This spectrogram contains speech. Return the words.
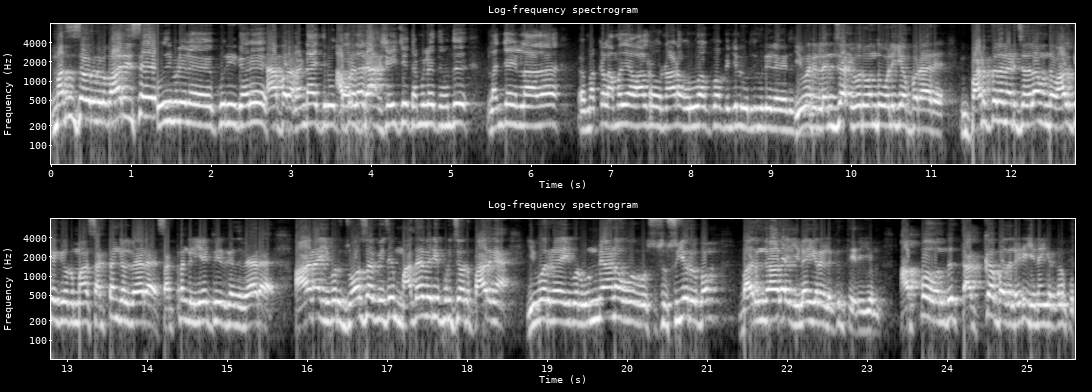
மருதுசவர்கள் வாரிசு. உறுதிமொழியில கூறியிருக்காரு. அப்புறம் ரெண்டாயிரத்தி இருபத்தி ஜெயிச்சு தமிழகத்தை வந்து லஞ்சம் இல்லாத மக்கள் அமைதியா வாழ்ற ஒரு நாடை உருவாக்கும் அப்படின்னு சொல்லி உறுதிமொழியில இவர் லஞ்சா இவர் வந்து ஒழிக்க போறாரு. படத்துல நடிச்சதெல்லாம் இந்த வாழ்க்கைக்கு வருமா சட்டங்கள் வேற. சட்டங்கள் இயற்றி இருக்கிறது வேற. ஆனா இவர் ஜோசப் விஜய் மதவெறி பிடிச்சவர் பாருங்க. இவர் இவர் உண்மையான ஒரு சு- சுயரூபம். வருங்கால இளைஞர்களுக்கு தெரியும். அப்போ வந்து தக்க பதிலடி இளைஞர்கள்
